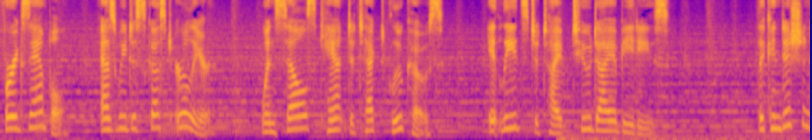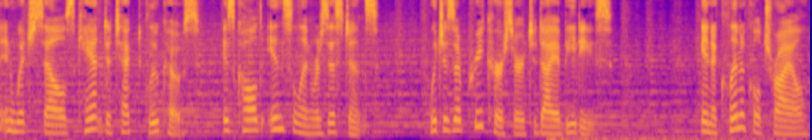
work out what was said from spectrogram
For example, as we discussed earlier, when cells can't detect glucose, it leads to type 2 diabetes. The condition in which cells can't detect glucose is called insulin resistance, which is a precursor to diabetes. In a clinical trial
